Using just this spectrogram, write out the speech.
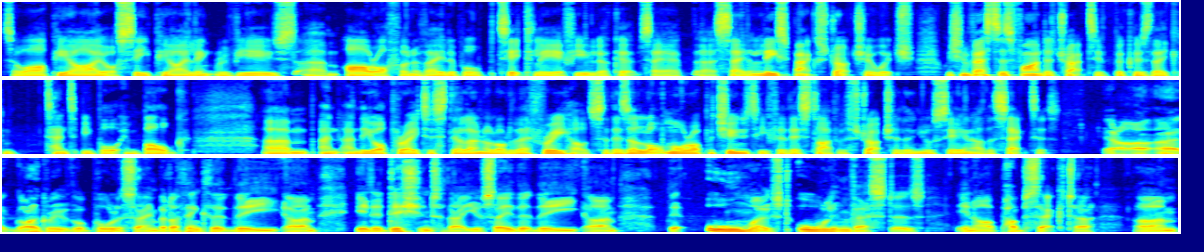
So RPI or CPI linked reviews um, are often available, particularly if you look at say a, a sale and leaseback structure, which which investors find attractive because they can tend to be bought in bulk. Um, and, and the operators still own a lot of their freeholds. So there's a lot more opportunity for this type of structure than you'll see in other sectors. Yeah, I, I, agree with what Paul is saying, but I think that the, um, in addition to that, you say that the, um, almost all investors in our pub sector um,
